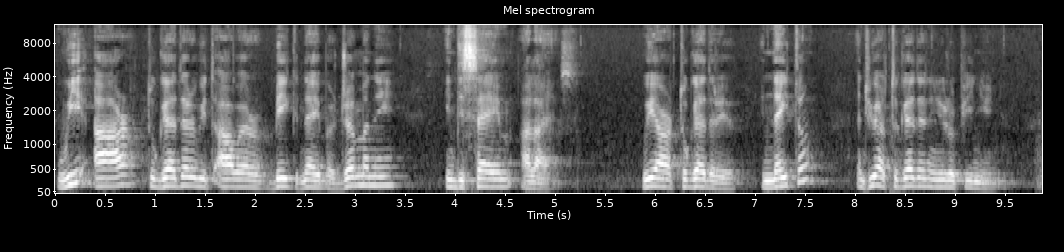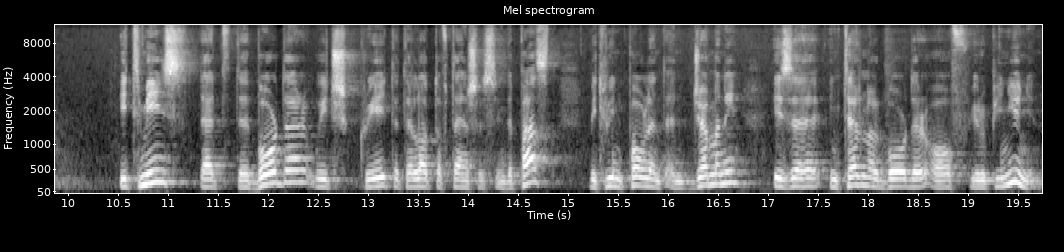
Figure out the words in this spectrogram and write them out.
we are together with our big neighbor Germany in the same alliance. We are together in NATO and we are together in European Union. It means that the border, which created a lot of tensions in the past between Poland and Germany, is an internal border of European Union.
